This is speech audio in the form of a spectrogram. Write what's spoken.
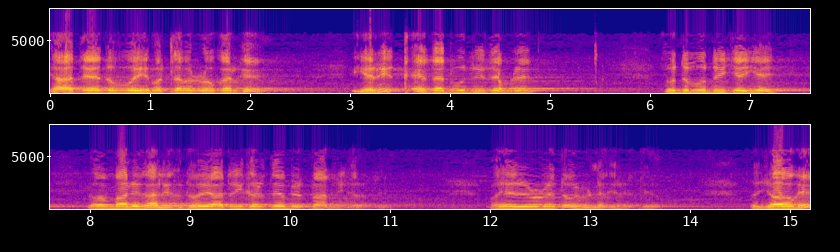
चाहते हैं तो वही मतलब रो करके, यानी सदबुद्धि से हमने शुद्ध बुद्धि चाहिए। तो हमारे गाली तो याद नहीं करते विश्वास नहीं करते। वही रोने में लगे रहते हो। तो जाओगे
